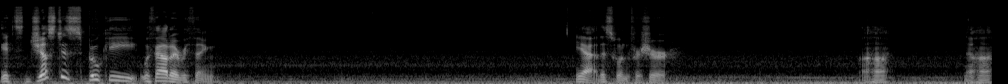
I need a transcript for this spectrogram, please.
It's just as spooky without everything. Yeah, this one for sure. Uh-huh. Uh-huh.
